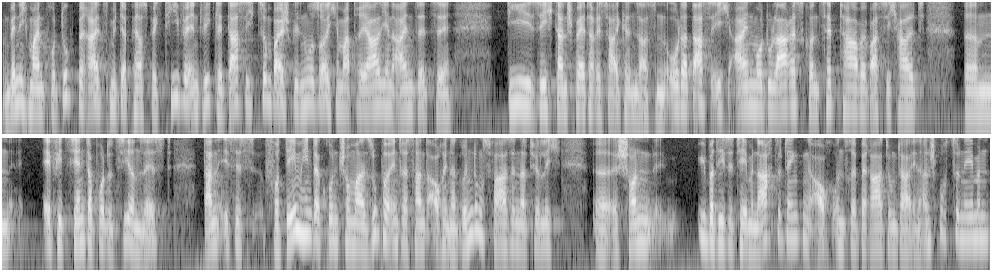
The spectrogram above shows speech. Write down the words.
Und wenn ich mein Produkt bereits mit der Perspektive entwickle, dass ich zum Beispiel nur solche Materialien einsetze, die sich dann später recyceln lassen oder dass ich ein modulares Konzept habe, was sich halt ähm, effizienter produzieren lässt, dann ist es vor dem Hintergrund schon mal super interessant, auch in der Gründungsphase natürlich äh, schon über diese Themen nachzudenken, auch unsere Beratung da in Anspruch zu nehmen.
